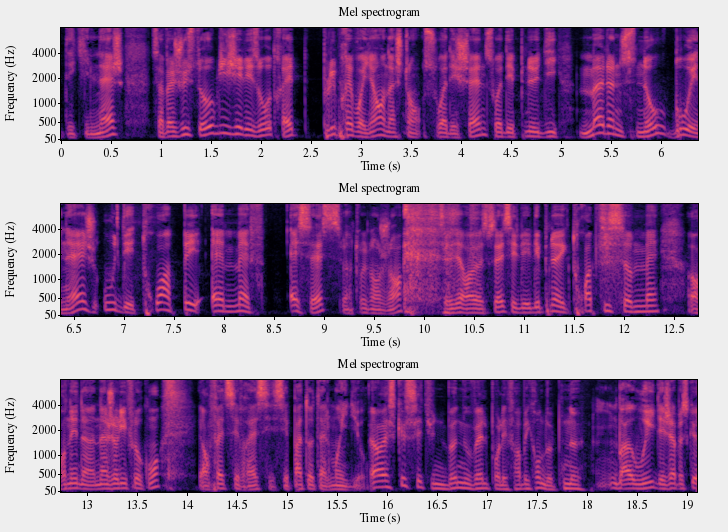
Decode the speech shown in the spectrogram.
dès qu'il neige. Ça va juste obliger les autres à être plus prévoyants en achetant soit des chaînes, soit des pneus dits Mud and Snow, boue et neige, ou des 3PMF SS, un truc dans le genre. C'est-à-dire, euh, vous savez, c'est les, pneus avec trois petits sommets ornés d'un joli flocon. Et en fait, c'est vrai, c'est c'est pas totalement idiot. Alors est-ce que c'est une bonne nouvelle pour les fabricants de pneus? Bah oui, déjà parce que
